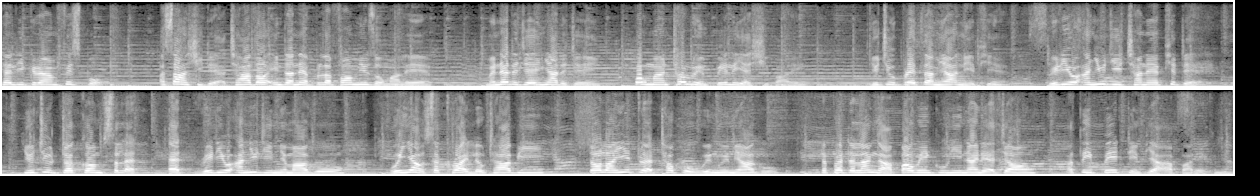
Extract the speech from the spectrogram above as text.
Telegram Facebook အစရှိတဲ့အခြားသော internet platform မျိုးစုံမှာလည်းမနေ့တစ်ကြိမ်ညတစ်ကြိမ်ပုံမှန်ထုတ်လွှင့်ပေးလျက်ရှိပါတယ် YouTube ပရိသတ်များအနေဖြင့် Radio UNG Channel ဖြစ်တဲ့ youtube.com/radiounug မြန်မာကိုဝင်ရောက် subscribe လုပ်ထားပြီးတော်လိုင်းရစ်အတွက်ထောက်ပို့ဝင်ငွေများကို တစ်ဖက်တစ်လမ်းကပါဝင်ကူညီနိုင်တဲ့အကြောင်းအသိပေးတင်ပြအပ်ပါတယ်ခင်ဗျာ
